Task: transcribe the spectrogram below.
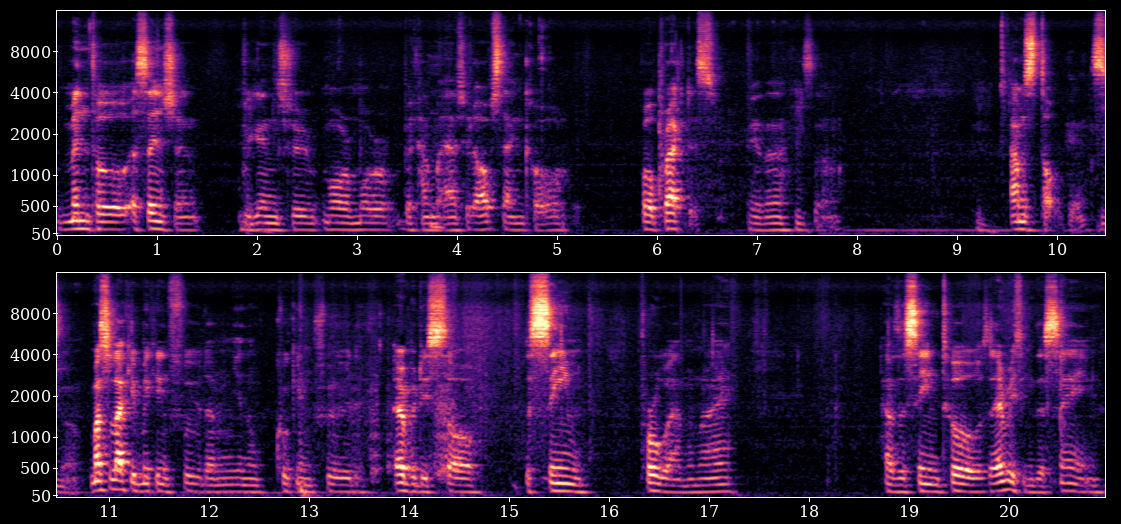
Mental ascension Mm. begins to more and more become actually obstacle for practice, you know. Mm. So Mm. I'm just talking. So Mm. much like you making food, I'm you know, cooking food. Everybody saw the same program, right? Have the same tools, everything the same.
